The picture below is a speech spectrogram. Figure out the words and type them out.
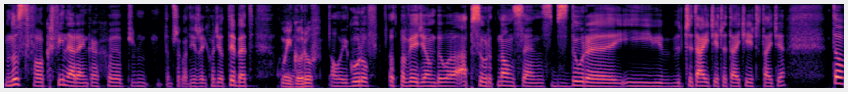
mnóstwo krwi na rękach, na przykład jeżeli chodzi o Tybet. Ujgurów. O Ujgurów. Odpowiedzią było absurd, nonsens, bzdury i czytajcie, czytajcie czytajcie czytajcie, to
